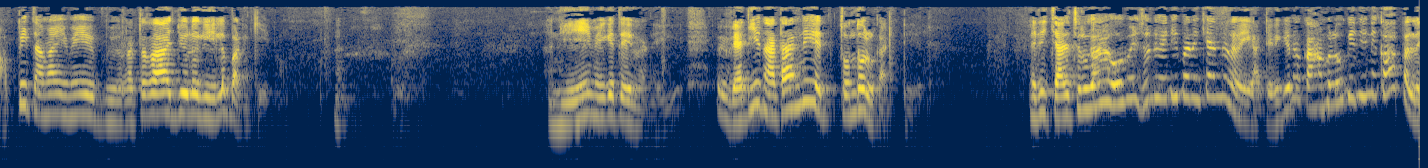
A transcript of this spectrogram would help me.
අපි තමයි මේ රට රාජ්‍ය වල ගිහිල්ලා බණ කියනවා. අනේ මේක තේරෙන්නේ. වැඩි නටන්නේ තොඳොල් කට්ටිය. වැඩි චරිචුරු ගන්න ඕ මේ සුළු වැඩි බණ කියන්නේ නැහැ. ඒ කට්ටියට කියනවා කාම ලෝකේ දින කාපල්ල.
